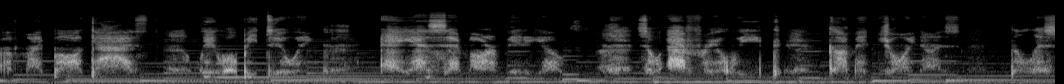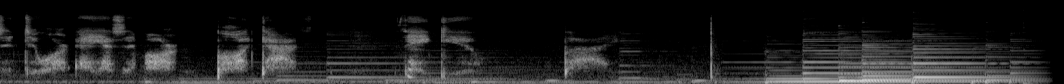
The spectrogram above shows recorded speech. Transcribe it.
of my podcast, we will be doing ASMR videos. So every week, come and join us to listen to our ASMR podcast. Thank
